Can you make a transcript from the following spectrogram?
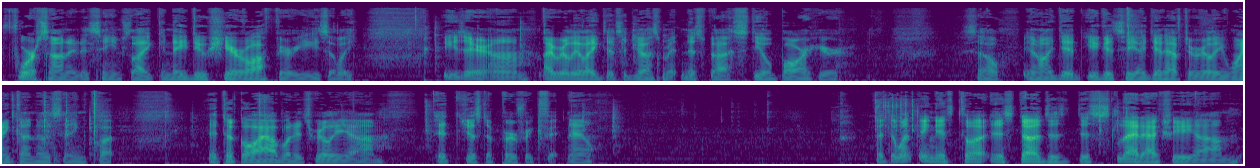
force on it. It seems like, and they do shear off very easily. These are um, I really like this adjustment and this uh, steel bar here. So you know I did you could see I did have to really wank on those things, but it took a while. But it's really um, it's just a perfect fit now. But the one thing this th- this does is this sled actually um,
